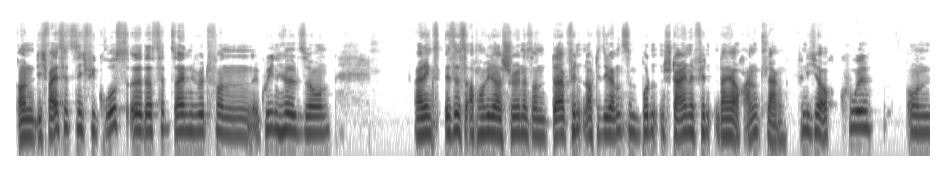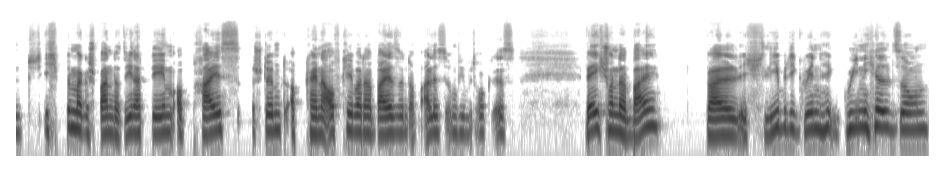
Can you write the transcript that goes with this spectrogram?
Und ich weiß jetzt nicht, wie groß äh, das Set sein wird von Green Hill Zone, Allerdings ist es auch mal wieder was Schönes und da finden auch diese ganzen bunten Steine finden da ja auch Anklang. Finde ich ja auch cool. Und ich bin mal gespannt, also je nachdem, ob Preis stimmt, ob keine Aufkleber dabei sind, ob alles irgendwie bedruckt ist, wäre ich schon dabei, weil ich liebe die Green, Green Hill Zone.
